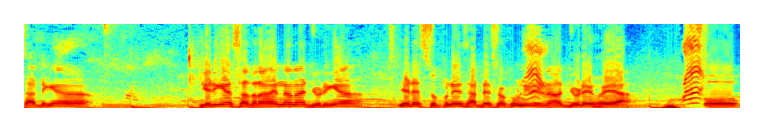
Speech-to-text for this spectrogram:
ਸਾਡੀਆਂ ਜਿਹੜੀਆਂ ਸਦਰਾਂ ਇਹਨਾਂ ਨਾਲ ਜੁੜੀਆਂ ਜਿਹੜੇ ਸੁਪਨੇ ਸਾਡੇ ਸੁਖਮਣੀ ਦੇ ਨਾਲ ਜੁੜੇ ਹੋਏ ਆ, ਉਹ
